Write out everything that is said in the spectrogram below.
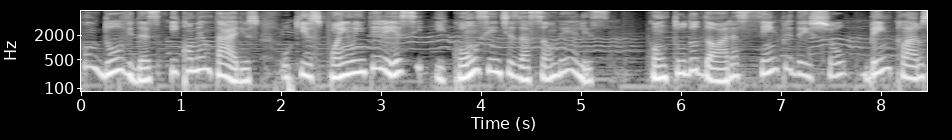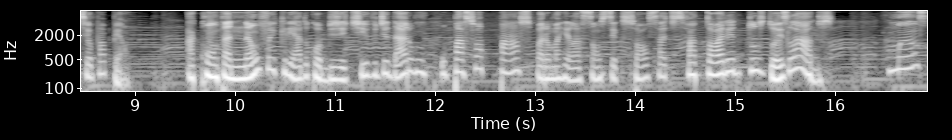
com dúvidas e comentários, o que expõe o interesse e conscientização deles. Contudo, Dora sempre deixou bem claro seu papel. A conta não foi criada com o objetivo de dar um, o passo a passo para uma relação sexual satisfatória dos dois lados, mas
